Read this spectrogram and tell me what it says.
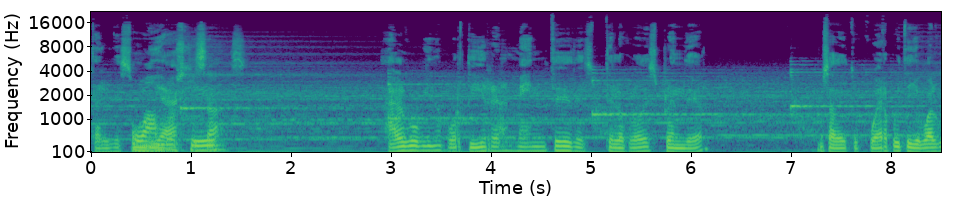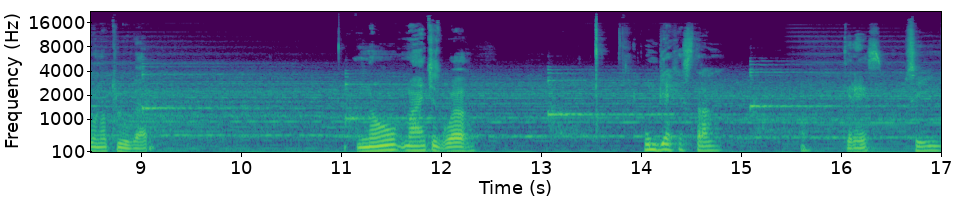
Tal vez O un ambos viaje. quizás. Algo vino por ti realmente. te logró desprender. O sea, de tu cuerpo y te llevó a algún otro lugar. No manches, wow. Un viaje astral. ¿Crees? Sí,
